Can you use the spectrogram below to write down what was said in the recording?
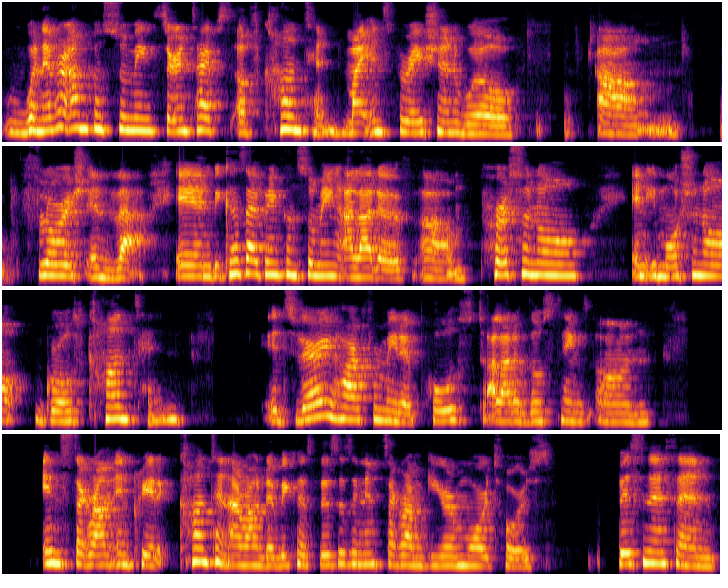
whenever I'm consuming certain types of content, my inspiration will um, flourish in that. And because I've been consuming a lot of um, personal and emotional growth content, it's very hard for me to post a lot of those things on Instagram and create content around it because this is an Instagram geared more towards business and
